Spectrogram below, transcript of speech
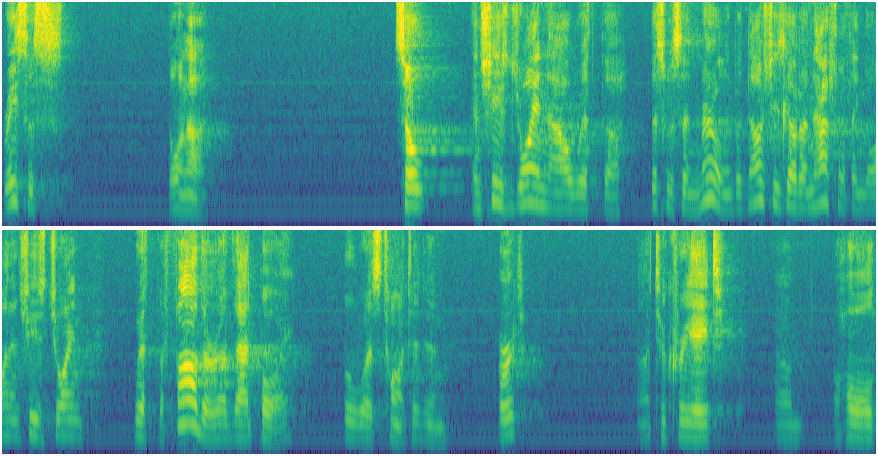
racist going on. So and she's joined now with the, this was in Maryland, but now she's got a national thing going, and she's joined with the father of that boy who was taunted and hurt uh, to create um, a whole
